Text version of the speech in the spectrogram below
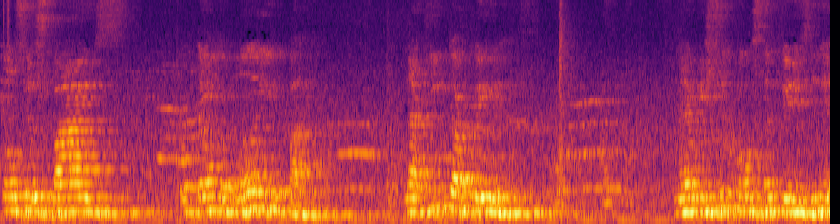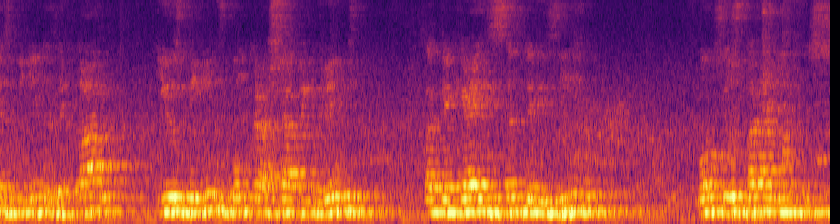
com seus pais, portanto, mãe e pai. Na quinta-feira, né, vestido como Santa Teresinha, as meninas, é claro, e os meninos com um crachá bem grande catequese Santa Teresinha, com seus paraninfos.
